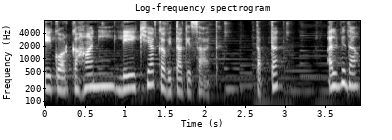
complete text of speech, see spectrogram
एक और कहानी, लेख या कविता के साथ। तब तक अलविदा।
